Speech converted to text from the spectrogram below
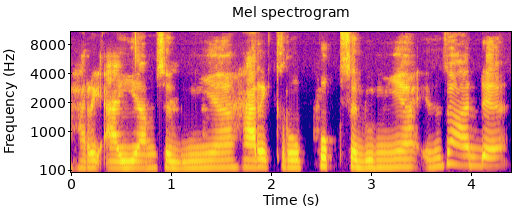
hari ayam sedunia hari kerupuk sedunia itu tuh ada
